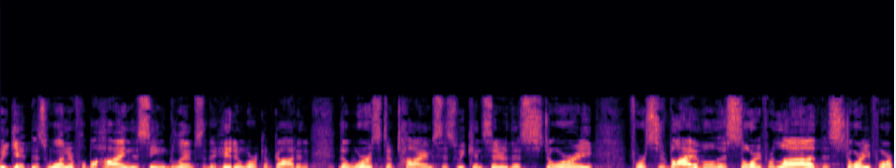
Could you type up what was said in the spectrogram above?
we get this wonderful behind the scene glimpse of the hidden work of God in the worst of times as we consider this story for survival, this story for love, this story for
